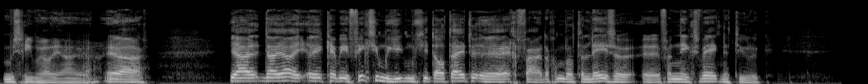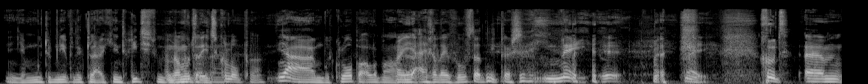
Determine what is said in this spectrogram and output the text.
Misschien wel, ja. Ja, ja. Ja nou ja, ik heb in fictie moet je, moet je het altijd eh, rechtvaardigen... omdat de lezer eh, van niks weet natuurlijk. En je moet hem niet met een kluitje in het riet sturen. En dan moet er iets kloppen. Ja, het moet kloppen allemaal. Maar in je eigen leven hoeft dat niet per se. Nee, eh, nee. Goed, ehm,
